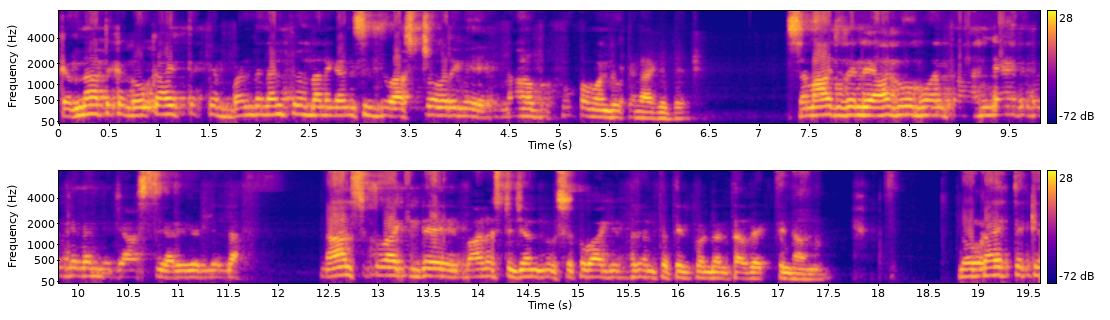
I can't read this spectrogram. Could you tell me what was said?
ಕರ್ನಾಟಕ ಲೋಕಾಯುಕ್ತಕ್ಕೆ ಬಂದ ನಂತರ ನನಗೆ ಅನಿಸಿದ್ದು ಅಷ್ಟರವರೆಗೆ ನಾನೊಬ್ಬ ಕೂಪ ಮಂಡೂಕನಾಗಿದ್ದೆ. ಸಮಾಜದಲ್ಲಿ ಆಗೋಗುವಂತಹ ಅನ್ಯಾಯದ ಬಗ್ಗೆ ನನಗೆ ಜಾಸ್ತಿ ಅರಿವಿರಲಿಲ್ಲ. ನಾನು ಸುಖವಾಗಿದ್ದೆ, ಬಹಳಷ್ಟು ಜನರು ಸುಖವಾಗಿದ್ರು ಅಂತ ತಿಳ್ಕೊಂಡಂತ ವ್ಯಕ್ತಿ ನಾನು. ಲೋಕಾಯುಕ್ತಕ್ಕೆ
